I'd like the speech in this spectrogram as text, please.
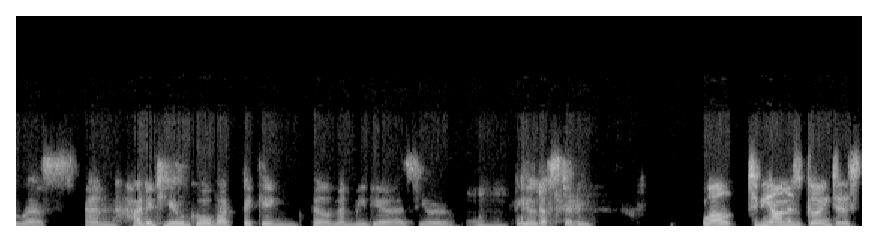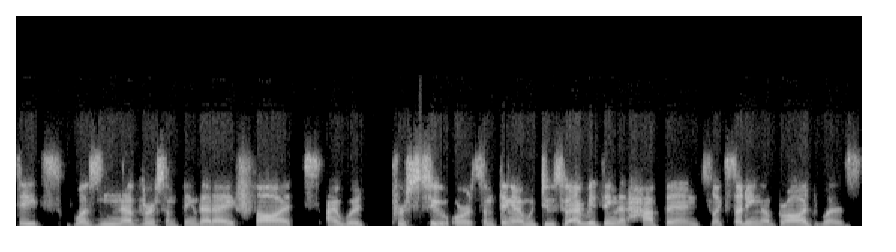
US and how did you go about picking film and media as your Mhm. field of study? Well, to be honest, going to the States was never something that I thought I would pursue or something I would do. So everything that happened, like studying abroad, was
